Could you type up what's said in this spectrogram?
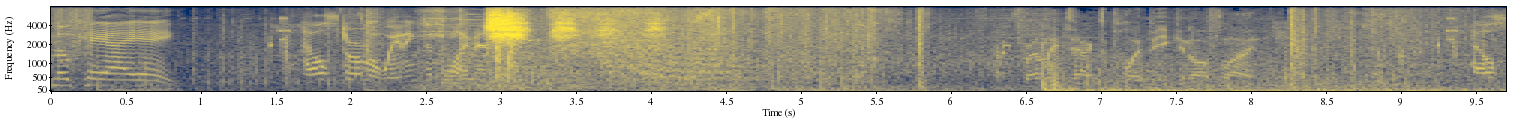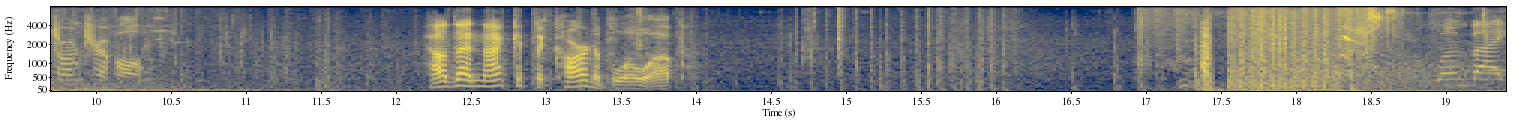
Demo KIA. Hellstorm awaiting deployment. Friendly tac deploy beacon offline. Hellstorm triple. How'd that not get the car to blow up? One bite.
